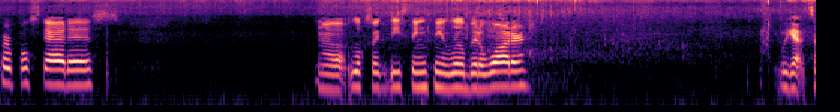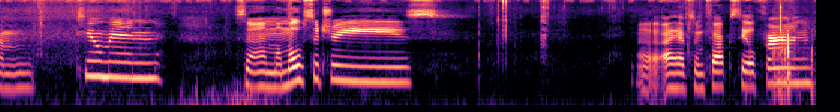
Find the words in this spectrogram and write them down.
purple statice. Uh, looks like these things need a little bit of water. We got some cumin, some mimosa trees, uh, I have some foxtail fern,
